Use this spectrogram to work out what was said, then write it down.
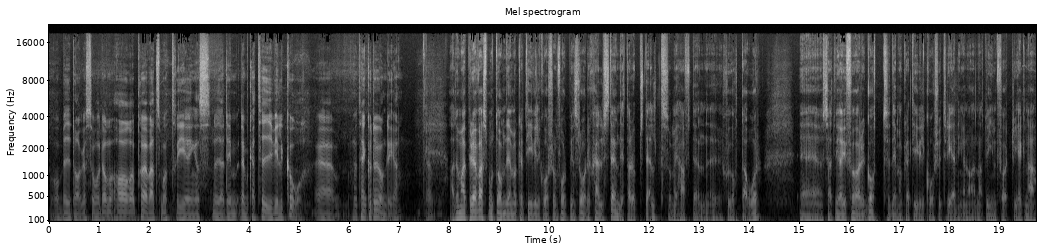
och bidrag och så. De har prövats mot regeringens nya dem demokrativillkor. Eh, hur tänker du om det? Ja, de har prövats mot de demokrativillkor som Folkbildningsrådet självständigt har uppställt som vi haft en eh, sju, åtta år. Eh, så att vi har ju föregått demokrativillkorsutredningen och annat och infört egna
